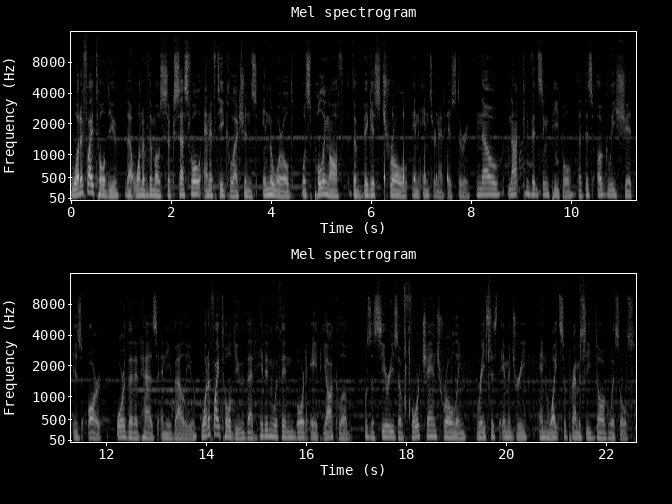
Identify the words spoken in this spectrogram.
What if I told you that one of the most successful NFT collections in the world was pulling off the biggest troll in internet history? No, not convincing people that this ugly shit is art or that it has any value. What if I told you that hidden within Bored Ape Yacht Club was a series of 4chan trolling, racist imagery, and white supremacy dog whistles.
